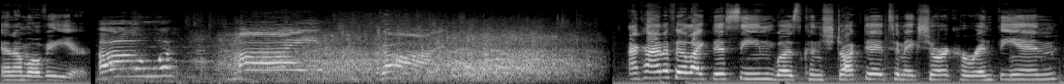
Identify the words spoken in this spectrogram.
and I'm over here. Oh my god. I kind of feel like this scene was constructed to make sure Corinthian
